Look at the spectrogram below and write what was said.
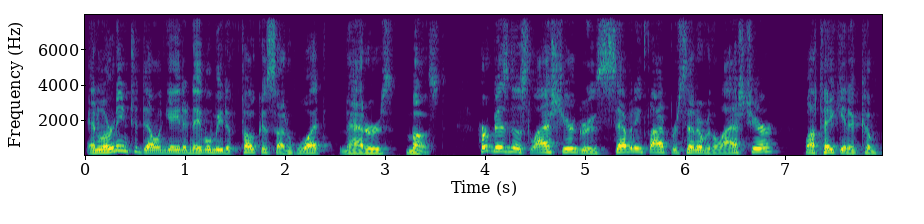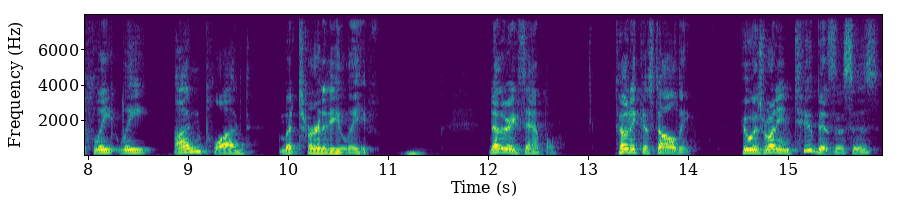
and learning to delegate enabled me to focus on what matters most. Her business last year grew 75% over the last year while taking a completely unplugged maternity leave. Another example Tony Castaldi, who was running two businesses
